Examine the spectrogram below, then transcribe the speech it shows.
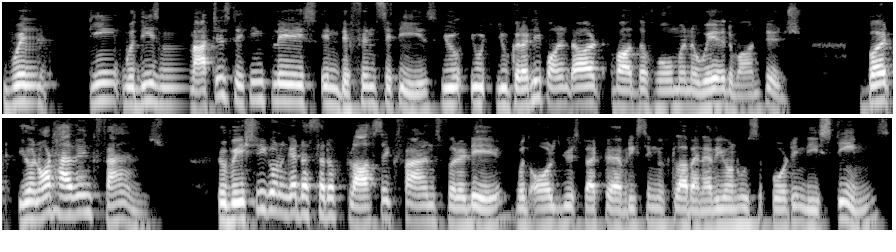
with team with these matches taking place in different cities you, you you correctly pointed out about the home and away advantage but you're not having fans you're basically going to get a set of plastic fans for a day, with all due respect to every single club and everyone who's supporting these teams,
